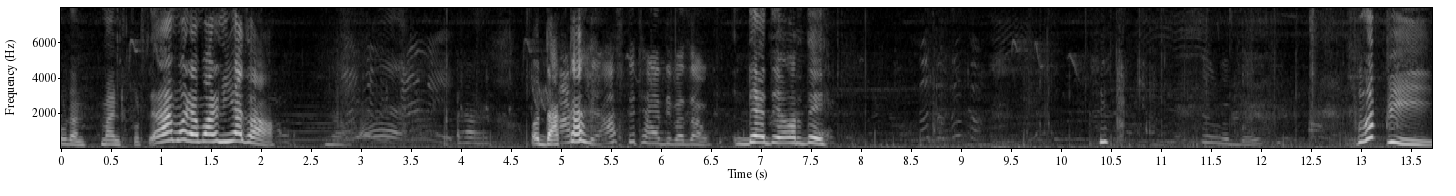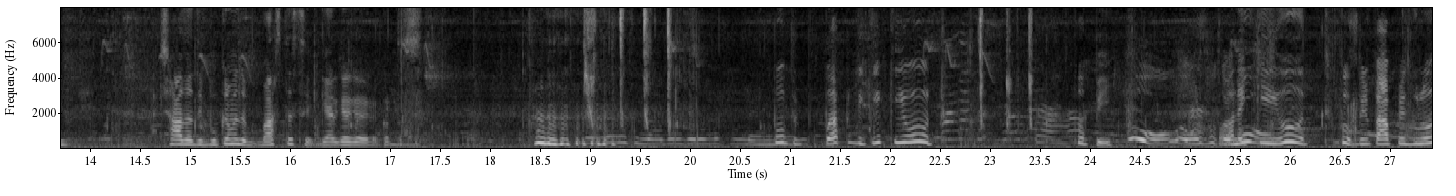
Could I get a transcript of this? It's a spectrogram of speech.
উড়ান মাইন্ড করছে। এ মরে মরে নিয়ে যা। ও ধাক্কা আজকে ঠেলা দিবা যাও। দে দে ওর দে। ফুপি! সাজাদি বুকের মধ্যে বাঁচতেছে গ্যার গ্যার গ্যার করতেছে। পুপি পাপড়ি কি কিউট পুপি অনেক কিউট পুপির পাপড়িগুলো।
